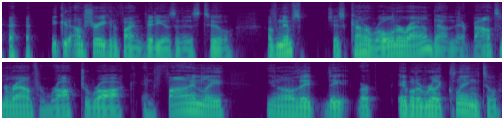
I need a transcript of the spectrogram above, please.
you could, I'm sure you can find videos of this too, of nymphs just kind of rolling around down there, bouncing around from rock to rock, and finally, you know, they they are able to really cling to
